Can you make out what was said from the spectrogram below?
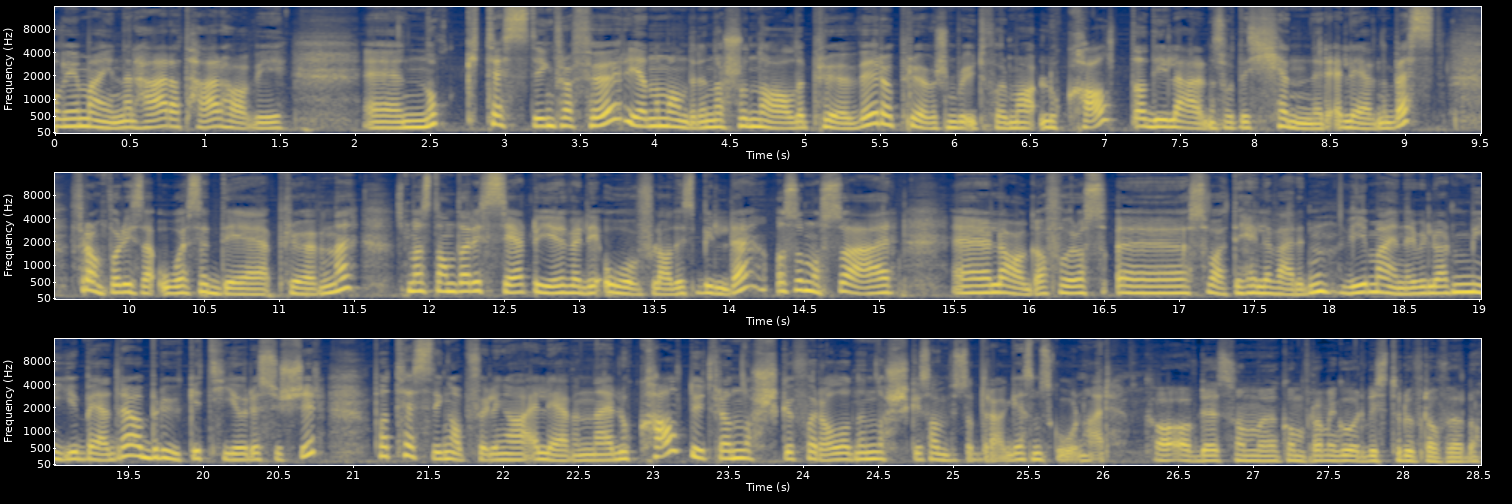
Og vi mener her at her har vi eh, nok testing fra før gjennom andre nasjonale prøver og prøver som blir utforma lokalt av de lærerne som faktisk kjenner elevene best, framfor disse OECD-prøvene som er standardisert og gir et veldig overfladisk bilde, og som også er eh, laga for å eh, svare til hele verden. Vi mener det ville vært mye bedre å bruke tid og ressurser på testing og oppfølging av elevene lokalt ut fra norske forhold og den norske norske samfunnsoppdraget som skolen har. Hva av det som kom fram i går, visste du fra før, da?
